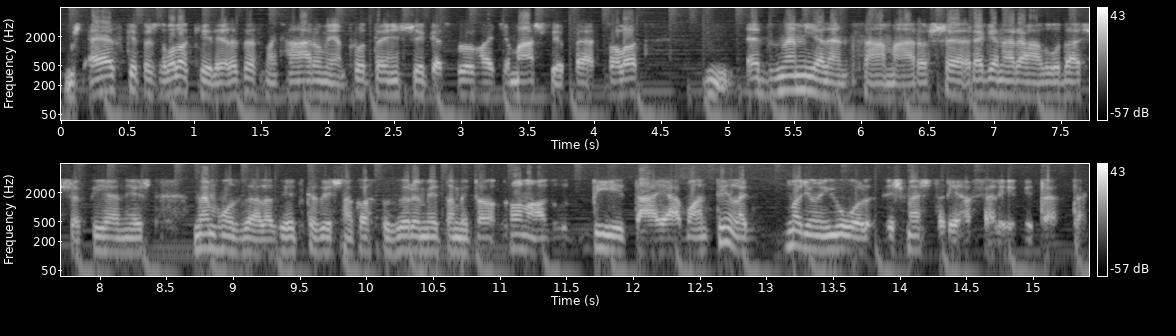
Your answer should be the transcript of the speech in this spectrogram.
Most ehhez képest, ha valaki letesznek három ilyen proteinséget, fölhajtja másfél perc alatt, ez nem jelent számára se regenerálódás, se pihenést, nem hozzá el az étkezésnek azt az örömét, amit a Ronaldo diétájában tényleg nagyon jól és mesterien felépítettek.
